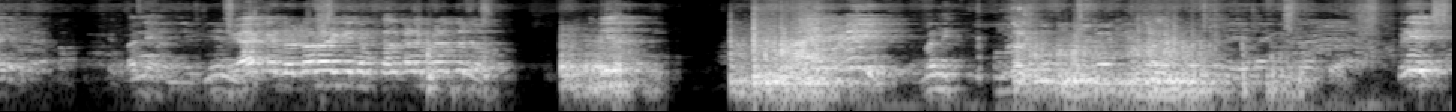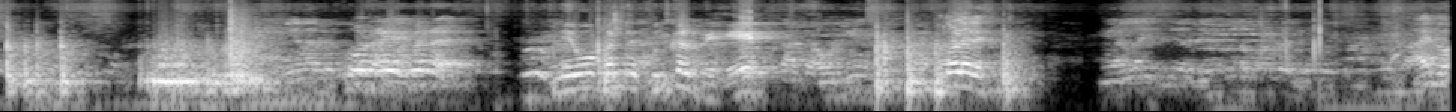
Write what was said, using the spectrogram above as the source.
ಆಯ್ತು ಬನ್ನಿ. ಯಾಕೆ ದೊಡ್ಡವರಾಗಿ ನಮ್ಮ ಕಲ್ಕಳೆ ಬೆಳೆದ್ರು ಆಯ್ತು ಬಿಡಿ. ಬನ್ನಿ. ಬಿಡಿ. ಕೂಡ್ರಿ ಬನ್ರಿ ನೀವು ಬಂದ್ರೆ ಕುತ್ಕೊಳ್ರಿ. ಕುತ್ಕೊಳ್ಳಿ ಆಯ್ತು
